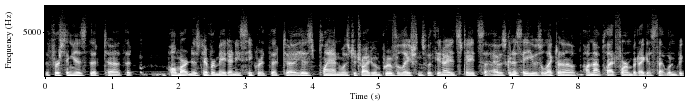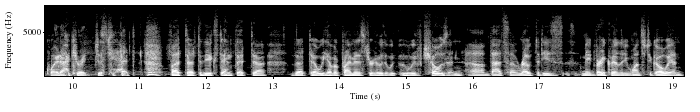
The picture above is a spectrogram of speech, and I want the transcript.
the first thing is that uh, that Paul Martin has never made any secret that uh, his plan was to try to improve relations with the United States. I was going to say he was elected on, on that platform, but I guess that wouldn't be quite accurate just yet. but uh, to the extent that uh, that uh, we have a prime minister who who we've chosen, um, that's a route that he's made very clear that he wants to go in,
